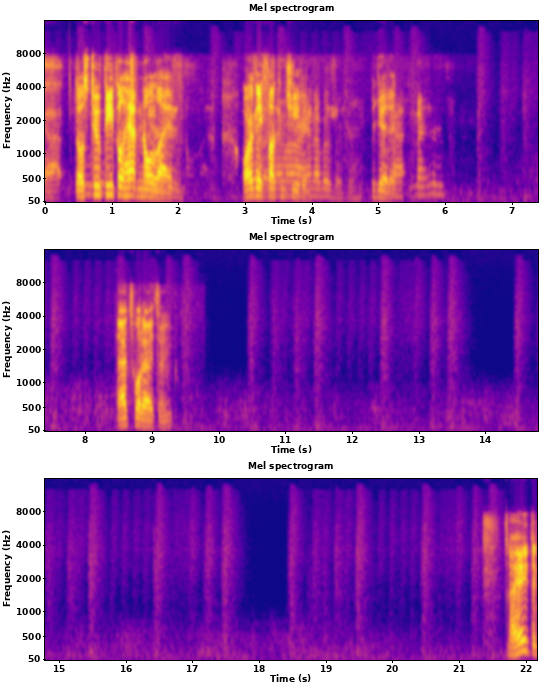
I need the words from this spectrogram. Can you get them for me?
Got. Those two people have no life. Or they fucking cheated. You get it. That's what I think. I hate the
